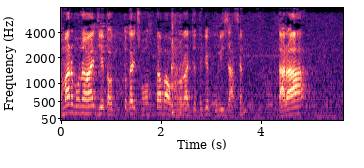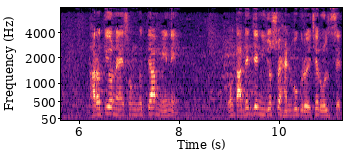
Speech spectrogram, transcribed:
আমার মনে হয় যে তদন্তকারী সংস্থা বা অন্য রাজ্য থেকে পুলিশ আসেন, তারা ভারতীয় ন্যায় সংহিতা মেনে এবং তাদের যে নিজস্ব হ্যান্ডবুক রয়েছে রুলস সেট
